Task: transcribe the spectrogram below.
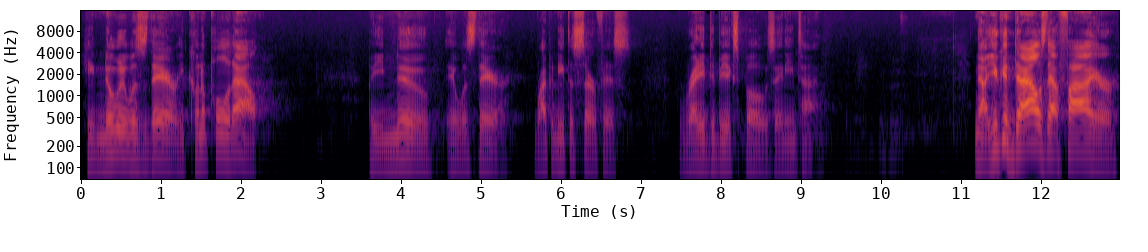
He knew it was there, he couldn't pull it out, but he knew it was there, right beneath the surface, ready to be exposed any time. Now, you can douse that fire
